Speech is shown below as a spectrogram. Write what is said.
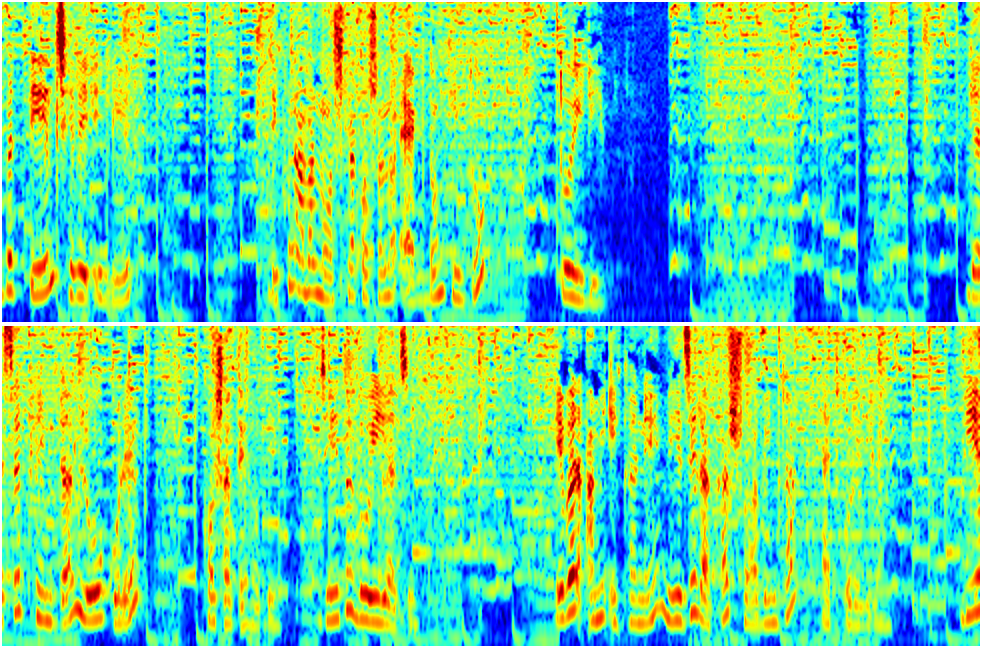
এবার তেল ছেড়ে এলে দেখুন আমার মশলা কষানো একদম কিন্তু তৈরি। গ্যাসের ফ্লেমটা লো করে কষাতে হবে, যেহেতু দই আছে। এবার আমি এখানে ভেজে রাখা সয়াবিনটা অ্যাড করে দিলাম। দিয়ে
